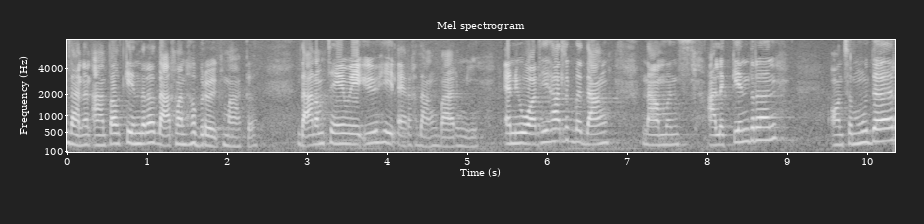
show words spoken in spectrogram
dan een aantal kinderen daarvan gebruik maken. Daarom zijn wij u heel erg dankbaar mee. En u wordt heel hartelijk bedankt namens alle kinderen, onze moeder,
